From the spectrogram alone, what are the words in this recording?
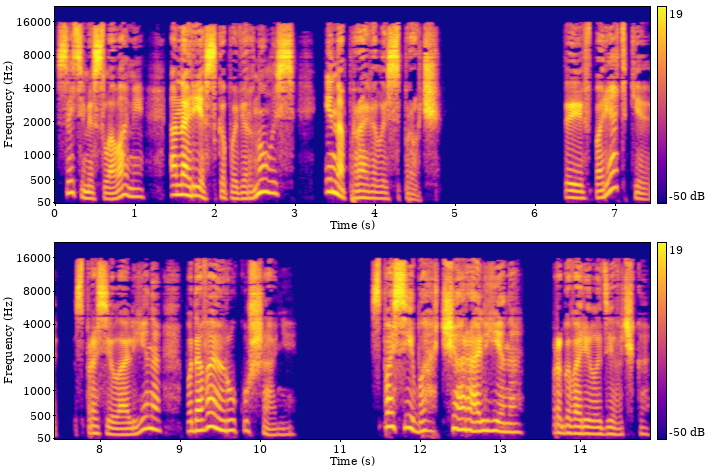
С этими словами она резко повернулась и направилась прочь. «Ты в порядке?» — спросила Альена, подавая руку Шане. «Спасибо, чара Альена», — проговорила девочка.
